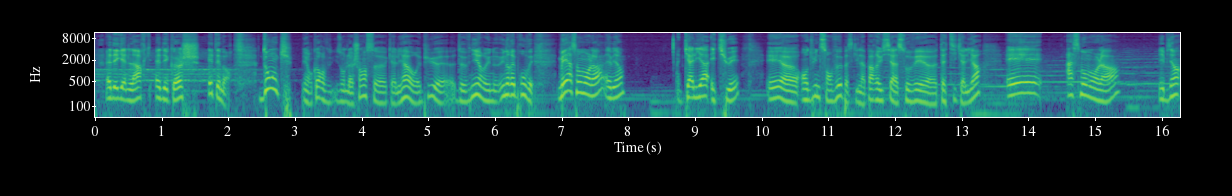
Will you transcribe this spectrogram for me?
elle dégaine l'arc, elle décoche et t'es mort. Donc, et encore ils ont de la chance, euh, Kalia aurait pu euh, devenir une, réprouvée. Mais à ce moment-là, eh bien, Kalia est tuée et euh, Anduin s'en veut parce qu'il n'a pas réussi à sauver Tati Kalia. Et à ce moment-là, eh bien,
